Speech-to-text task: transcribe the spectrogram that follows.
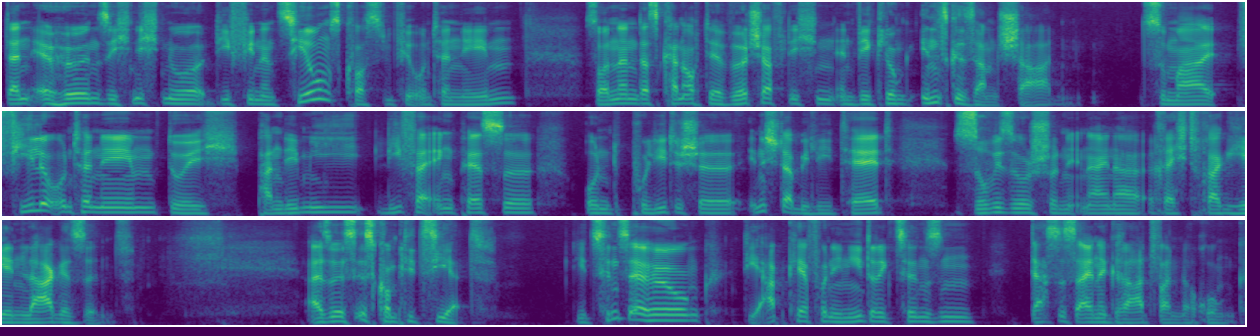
dann erhöhen sich nicht nur die Finanzierungskosten für Unternehmen, sondern das kann auch der wirtschaftlichen Entwicklung insgesamt schaden. Zumal viele Unternehmen durch Pandemie, Lieferengpässe und politische Instabilität sowieso schon in einer recht fragilen Lage sind. Also es ist kompliziert. Die Zinserhöhung, die Abkehr von den Niedrigzinsen, das ist eine Gratwanderung.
